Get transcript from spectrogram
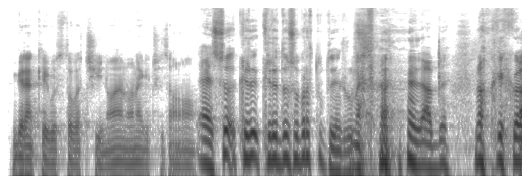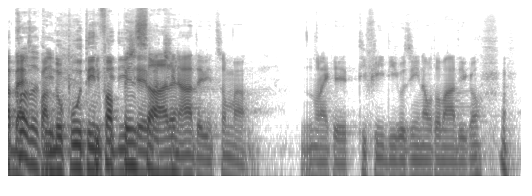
granché questo vaccino, eh? non è che ci sono... Eh, so, cre- credo soprattutto in Russia. no, che qualcosa Vabbè, quando ti, Putin ti, fa ti dice pensare. vaccinatevi, insomma, non è che ti fidi così in automatico.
